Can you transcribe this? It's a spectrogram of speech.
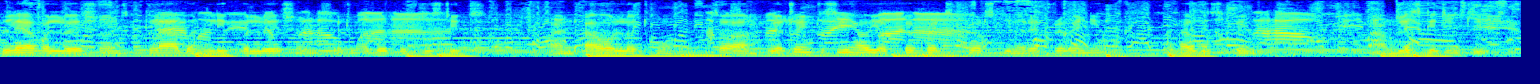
player valuations, club and league valuations, we're talking about logistics, and a whole lot more. So, um, we're trying to see how your favorite sports generate revenue and how they spend it. Um, let's get into it.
